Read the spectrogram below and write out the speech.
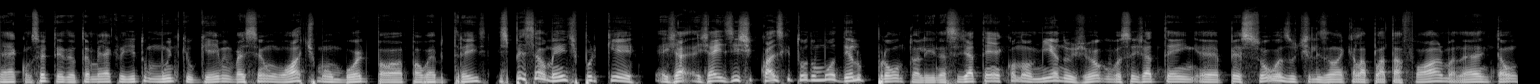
É, com certeza. Eu também acredito muito que o game vai ser um ótimo onboard para a Web3, especialmente porque já, já existe quase que todo o modelo pronto ali, né? Você já tem economia no jogo, você já tem é, pessoas utilizando aquela plataforma, né? Então,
